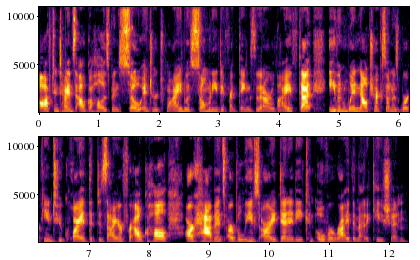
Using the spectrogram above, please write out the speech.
oftentimes alcohol has been so intertwined with so many different things in our life that even when naltrexone is working to quiet the desire for alcohol, our habits, our beliefs, our identity can override the medication.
